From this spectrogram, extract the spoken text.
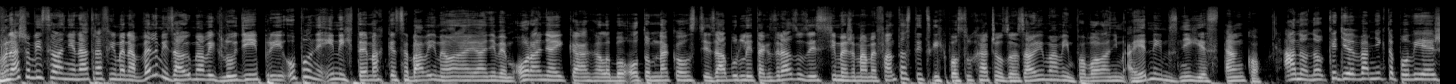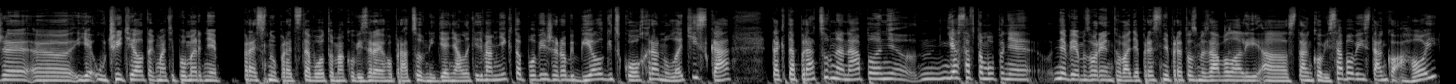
V našom vysielaní natrafíme na veľmi zaujímavých ľudí pri úplne iných témach, keď sa bavíme o, ja neviem, o raňajkách alebo o tom, na koho ste zabudli, tak zrazu zistíme, že máme fantastických poslucháčov so zaujímavým povolaním a jedným z nich je Stanko. Áno, no keď vám niekto povie, že uh, je učiteľ, tak máte pomerne presnú predstavu o tom, ako vyzerá jeho pracovný deň, ale keď vám niekto povie, že robí biologickú ochranu letiska, tak tá pracovná náplň, ja sa v tom úplne neviem zorientovať a presne preto sme zavolali uh, Stankovi Sabovi. Stanko, ahoj.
